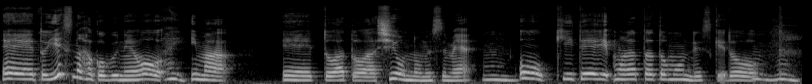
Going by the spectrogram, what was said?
えっ、と、イエスの箱舟を、はい今、えっ、と、あとはシオンの娘うん。を聞いてもらったと思うんですけど、うんうん。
